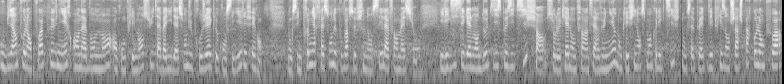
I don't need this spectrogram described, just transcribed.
ou bien Pôle Emploi peut venir en abondement, en complément, suite à validation du projet avec le conseiller référent. Donc c'est une première façon de pouvoir se financer la formation. Il existe également d'autres dispositifs hein, sur lesquels on peut intervenir, donc les financements collectifs, donc ça peut être des prises en charge par Pôle Emploi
